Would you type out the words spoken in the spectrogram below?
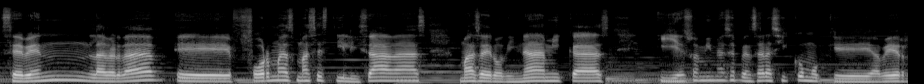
se ven, la verdad, eh, formas más estilizadas, más aerodinámicas. Y eso a mí me hace pensar así como que, a ver,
